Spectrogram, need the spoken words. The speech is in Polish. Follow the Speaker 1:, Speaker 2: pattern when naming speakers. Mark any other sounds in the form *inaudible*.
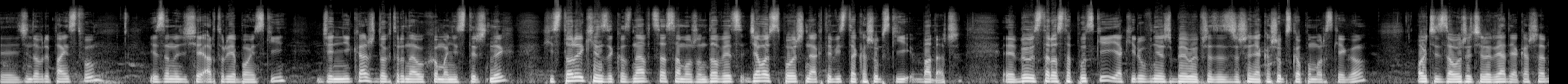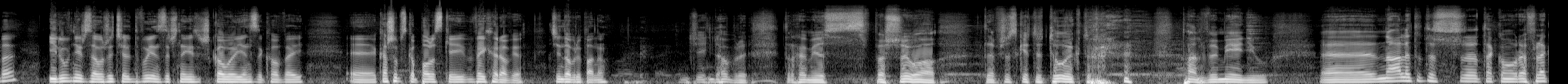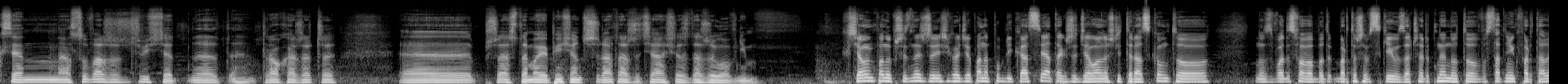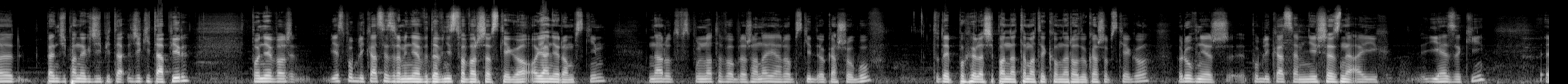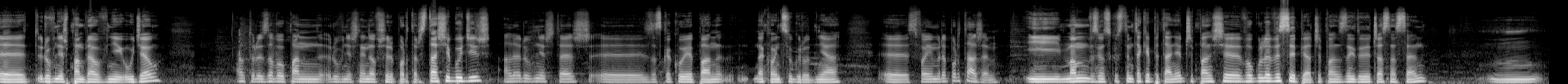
Speaker 1: Y, Dzień dobry Państwu. Jest ze mną dzisiaj Artur Jabłoński, dziennikarz, doktor nauk humanistycznych, historyk, językoznawca, samorządowiec, działacz społeczny, aktywista kaszubski, badacz. Y, Były starosta Pucki, jak i również były prezes Zrzeszenia Kaszubsko-Pomorskiego, ojciec założyciel Radia Kaszebę i również założyciel dwujęzycznej szkoły językowej y, kaszubsko-polskiej w Wejherowie. Dzień dobry Panu.
Speaker 2: Dzień dobry. Trochę mnie speszyło te wszystkie tytuły, które *laughs* pan wymienił. E, No ale to też e, taką refleksję nasuwa, że rzeczywiście e, trochę rzeczy przez te moje 53 lata życia się zdarzyło w nim.
Speaker 1: Chciałbym panu przyznać, że jeśli chodzi o pana publikacje, a także działalność literacką, to no, z Władysława Bart- Bartoszewskiego zaczerpnę, no to w ostatnim kwartale pędzi pan jak dziki, dziki tapir, ponieważ jest publikacja z ramienia wydawnictwa warszawskiego o Janie Romskim, Naród Wspólnota Wyobrażona, Jan Romski do Kaszubów. Tutaj pochyla się pan nad tematyką narodu kaszubskiego. Również publikacja Mniejszyzny, a ich języki. E, Również pan brał w niej udział. Autoryzował pan również najnowszy reporter Stasi Budzisz, ale również też y, zaskakuje pan na końcu grudnia y, swoim reportażem. I mam w związku z tym takie pytanie, czy pan się w ogóle wysypia, czy pan znajduje czas na sen?
Speaker 2: Mm,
